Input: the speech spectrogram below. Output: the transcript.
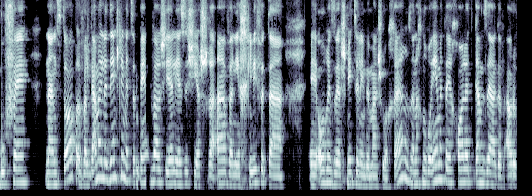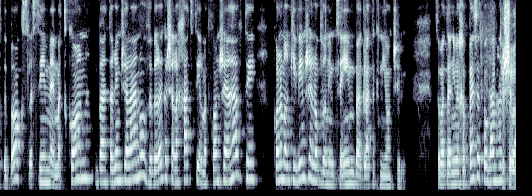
בופה. נונסטופ, אבל גם הילדים שלי מצפים כבר שיהיה לי איזושהי השראה ואני אחליף את האורז והשניצלים במשהו אחר, אז אנחנו רואים את היכולת, גם זה אגב out of the box, לשים אה, מתכון באתרים שלנו, וברגע שלחצתי על מתכון שאהבתי, כל המרכיבים שלו כבר נמצאים בעגלת הקניות שלי. זאת אומרת, אני מחפשת פה גם השראה.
